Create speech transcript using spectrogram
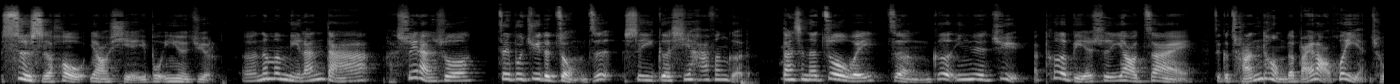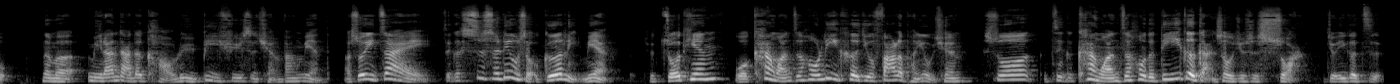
是时候要写一部音乐剧了。呃，那么米兰达虽然说。这部剧的种子是一个嘻哈风格的，但是呢，作为整个音乐剧啊，特别是要在这个传统的百老汇演出，那么米兰达的考虑必须是全方面的啊。所以在这个四十六首歌里面，就昨天我看完之后，立刻就发了朋友圈，说这个看完之后的第一个感受就是爽，就一个字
